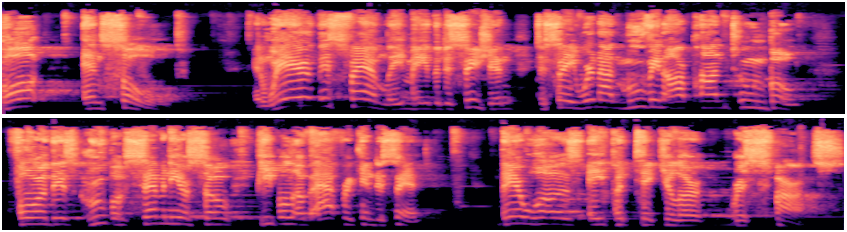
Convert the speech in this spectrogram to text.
bought and sold and where this family made the decision to say, we're not moving our pontoon boat for this group of 70 or so people of African descent, there was a particular response.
